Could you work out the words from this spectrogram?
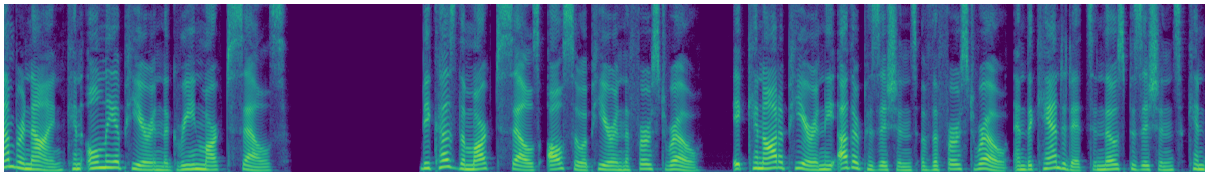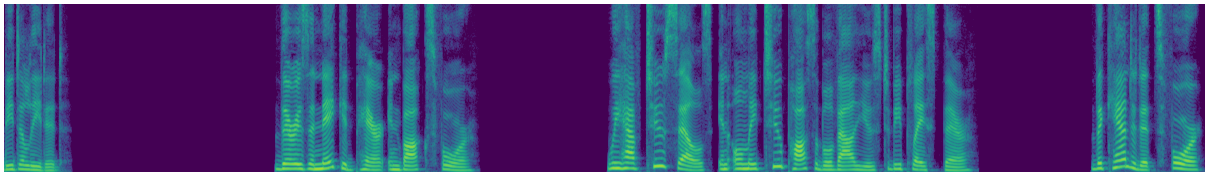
number 9 can only appear in the green marked cells. Because the marked cells also appear in the first row, it cannot appear in the other positions of the first row and the candidates in those positions can be deleted. There is a naked pair in box 4. We have two cells in only two possible values to be placed there. The candidates for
